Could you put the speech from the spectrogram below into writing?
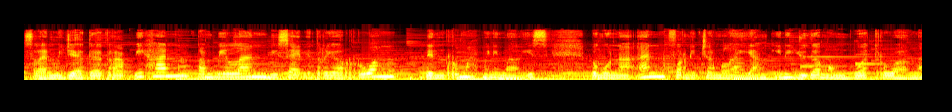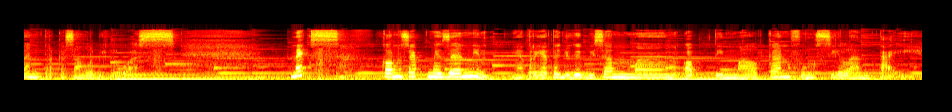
Selain menjaga kerapihan, tampilan, desain interior ruang dan rumah minimalis, penggunaan furniture melayang ini juga membuat ruangan terkesan lebih luas. Next, konsep mezanin yang ternyata juga bisa mengoptimalkan fungsi lantai.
